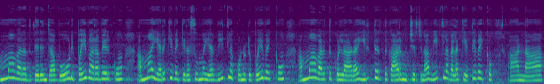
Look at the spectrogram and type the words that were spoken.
அம்மா வரது தெரிஞ்சா ஓடி போய் வரவேற்கும். அம்மா இறக்கி வைக்கிற சுமையை வீட்டில் கொண்டுட்டு போய் வைக்கும். அம்மா வரத்துக்குள்ளார இருட்டுறதுக்கு ஆரம்பிச்சிருச்சுன்னா வீட்டில் விளக்கேற்றி வைக்கும். ஆனால்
